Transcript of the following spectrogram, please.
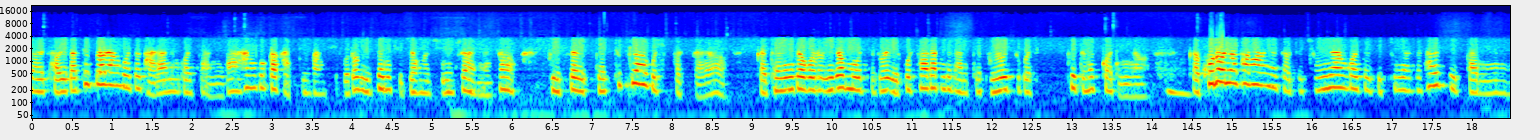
저희가 특별한 것을 바라는 것이 아니라 한국과 같은 방식으로 위생 규정을 준수하면서 질서 있게 투표하고 싶었어요. 그러니까 개인적으로 이런 모습을 이곳 사람들한테 보여주고 싶 기도 했거든요. 그러니까 코로나 상황에서도 중요한 것을 지키면서 살 수 있다는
